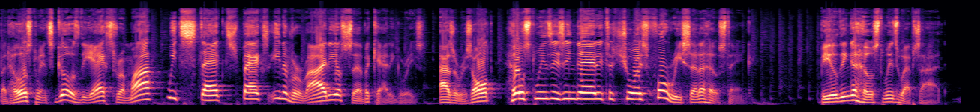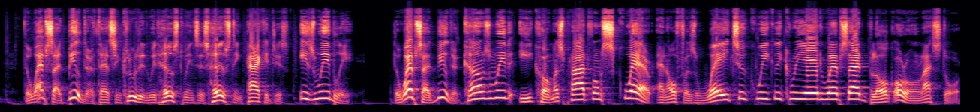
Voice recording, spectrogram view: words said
but HostWinds goes the extra mile with stacked specs in a variety of server categories. As a result, HostWinds is in the editor choice for reseller hosting. Building a HostWinds website. The website builder that's included with HostWinds' hosting packages is Weebly, the website builder comes with e-commerce platform Square and offers way to quickly create website, blog or online store.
